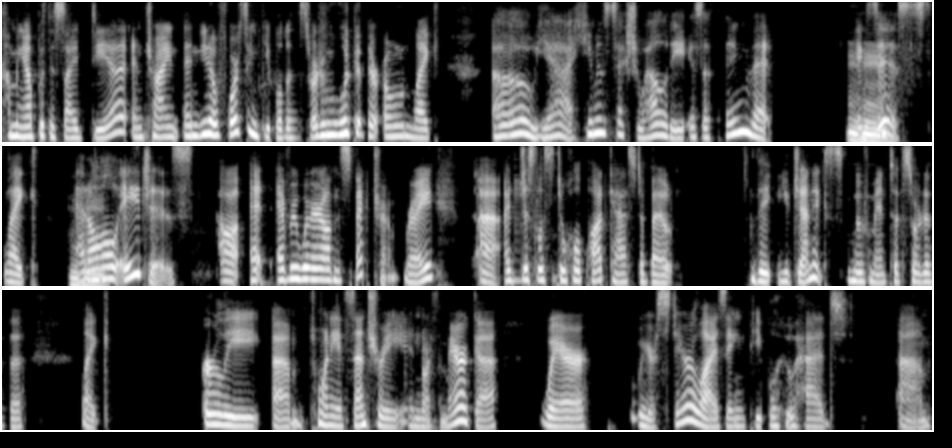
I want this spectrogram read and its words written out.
coming up with this idea and trying and you know forcing people to sort of look at their own like oh yeah human sexuality is a thing that mm-hmm. exists like mm-hmm. at all ages, uh, at everywhere on the spectrum, right? Uh, I just listened to a whole podcast about the eugenics movement of sort of the like early um, 20th century in North America, where we are sterilizing people who had um,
